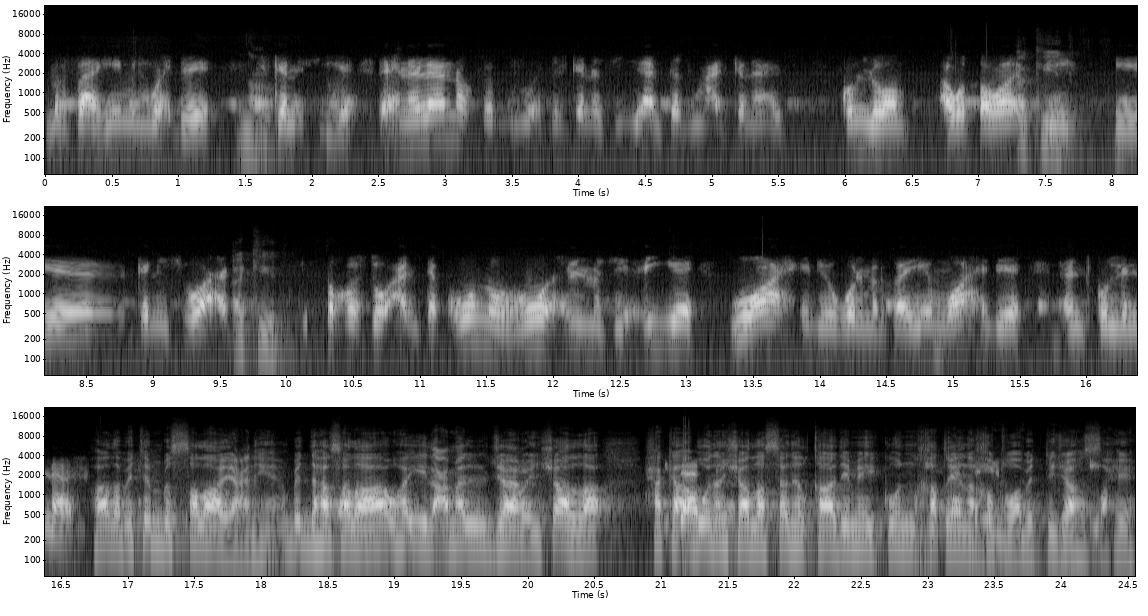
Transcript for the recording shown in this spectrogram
مفاهيم الوحدة نعم. الكنسية، إحنا لا نقصد بالوحدة الكنسية أن تجمع الكنائس كلهم أو الطوائف أكيد. في آه، كنيسه واحدة، أكيد نقصد أن تكون الروح المسيحية واحدة والمفاهيم واحدة عند كل الناس. هذا بيتم بالصلاة يعني بدها صلاة وهي العمل الجاري إن شاء الله حكى إذا أبونا إن شاء الله السنة القادمة يكون خطينا خطوة باتجاه الصحيح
